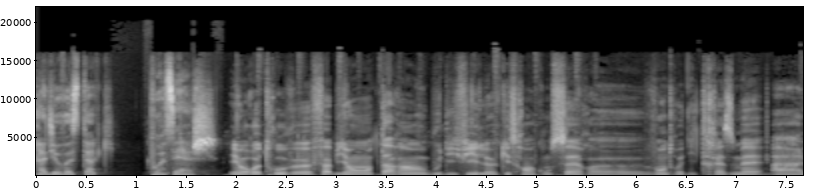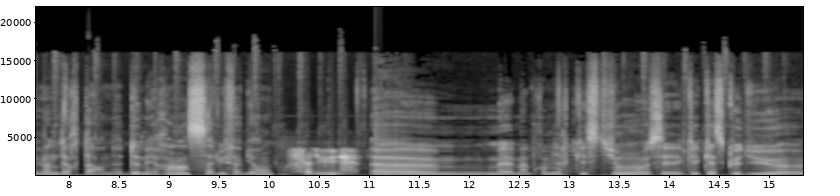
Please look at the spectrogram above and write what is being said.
radiovostok.ch. Et on retrouve euh, Fabien Tarin au bout du fil euh, qui sera en concert euh, vendredi 13 mai à Lundertown de Mérin. Salut Fabien. Salut. Euh, mais ma première question, c'est que- qu'est-ce que du euh,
